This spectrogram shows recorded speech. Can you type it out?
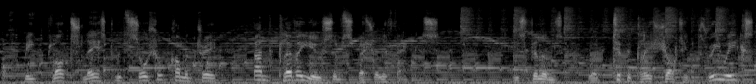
offbeat plots laced with social commentary and clever use of special effects. His films were typically shot in three weeks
